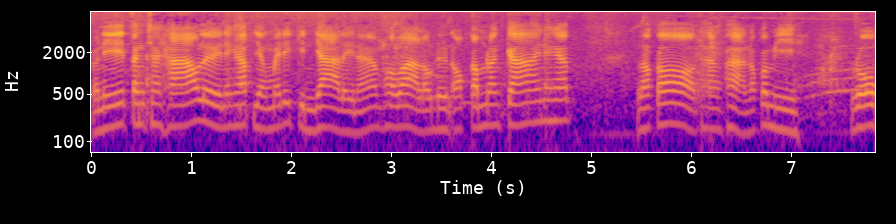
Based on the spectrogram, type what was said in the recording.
วันนี้ตั้งเช้าเลยนะครับ ยังไม่ได้กินหญ้าเลยนะ เพราะว่าเราเดินออกกำลังกายนะครับ แล้วก็ทางผ่านเราก็มีโรง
